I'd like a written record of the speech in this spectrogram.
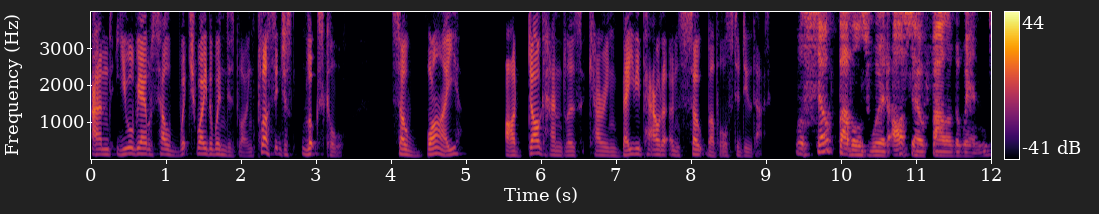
and you will be able to tell which way the wind is blowing. Plus, it just looks cool. So, why are dog handlers carrying baby powder and soap bubbles to do that? Well, soap bubbles would also follow the wind,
